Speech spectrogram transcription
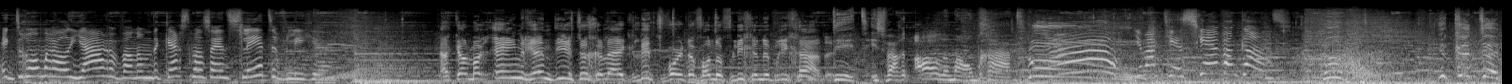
Ik droom er al jaren van om de kerstman zijn slee te vliegen. Er kan maar één rendier tegelijk lid worden van de vliegende brigade. Dit is waar het allemaal om gaat. Ah, je maakt geen schijn van kans. Je kunt het!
